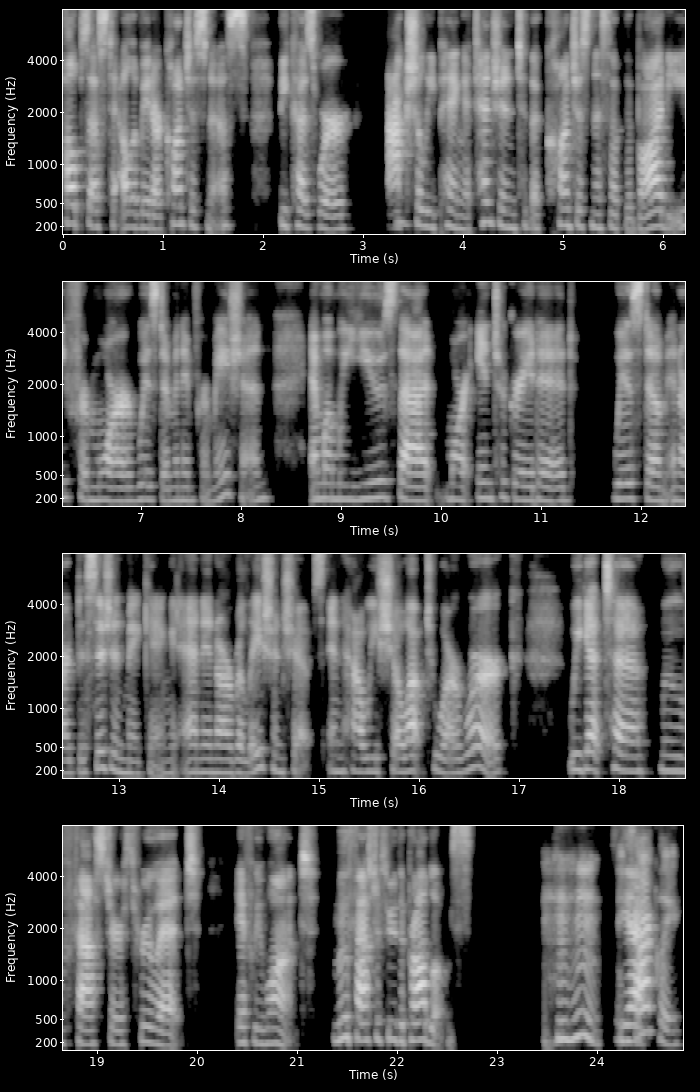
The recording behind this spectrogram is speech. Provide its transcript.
helps us to elevate our consciousness because we're actually paying attention to the consciousness of the body for more wisdom and information. And when we use that more integrated wisdom in our decision making and in our relationships and how we show up to our work, we get to move faster through it if we want, move faster through the problems. Mhm. Yeah. Exactly.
